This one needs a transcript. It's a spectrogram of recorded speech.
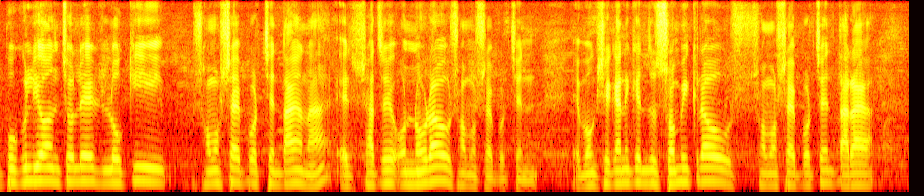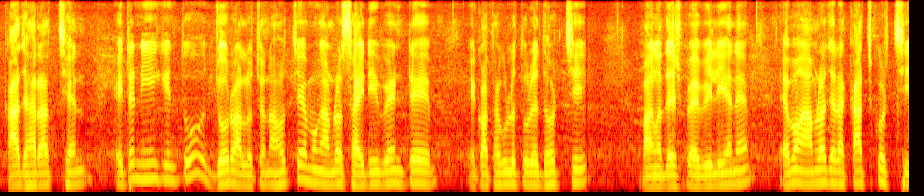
উপকূলীয় অঞ্চলের লোকই সমস্যায় পড়ছেন তা না, এর সাথে অন্যরাও সমস্যায় পড়ছেন এবং সেখানে কিন্তু শ্রমিকরাও সমস্যায় পড়ছেন, তারা কাজ হারাচ্ছেন। এটা নিয়ে কিন্তু জোর আলোচনা হচ্ছে এবং আমরা সাইড ইভেন্টে এ কথাগুলো তুলে ধরছি বাংলাদেশ প্যাভিলিয়নে এবং আমরা যারা কাজ করছি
